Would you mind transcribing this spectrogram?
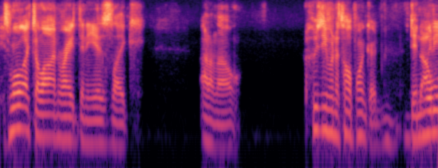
He's more like Delon Wright than he is like I don't know, who's even a tall point guard? Dinwiddie,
